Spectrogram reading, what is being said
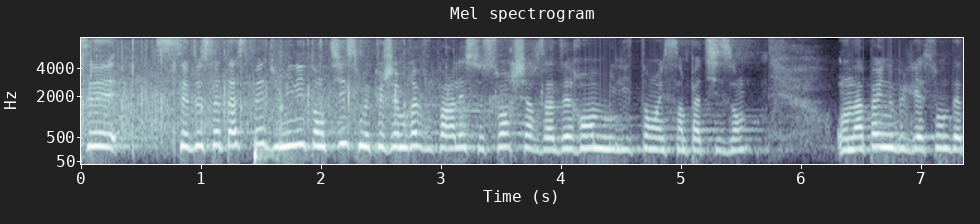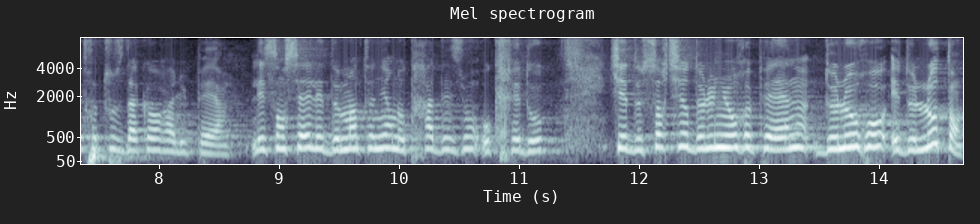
C'est de cet aspect du militantisme que j'aimerais vous parler ce soir, chers adhérents, militants et sympathisants. On n'a pas une obligation d'être tous d'accord à l'UPR. L'essentiel est de maintenir notre adhésion au credo, qui est de sortir de l'Union européenne, de l'euro et de l'OTAN.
